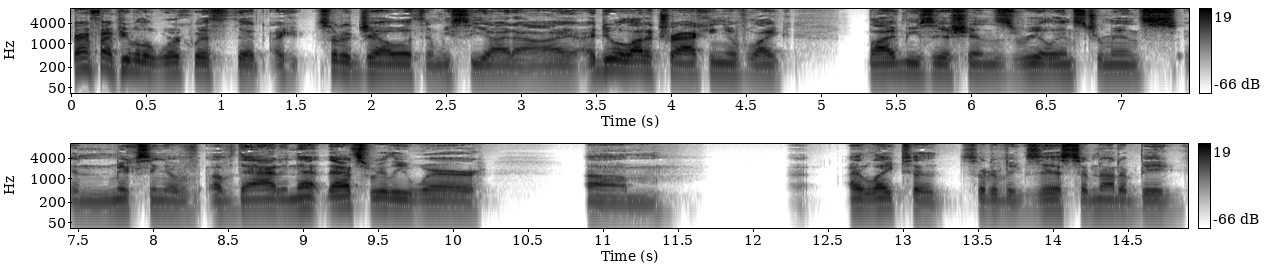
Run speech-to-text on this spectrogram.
Try and find people to work with that I sort of gel with and we see eye to eye. I do a lot of tracking of like live musicians, real instruments, and mixing of of that, and that that's really where um, I like to sort of exist. I'm not a big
